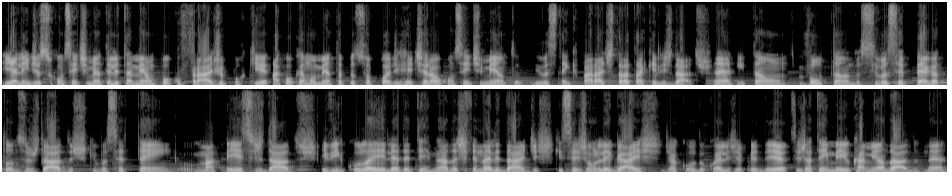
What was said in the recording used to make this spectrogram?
E além disso, o consentimento ele também é um pouco frágil, porque a qualquer momento a pessoa pode retirar o consentimento e você tem que parar de tratar aqueles dados, né? Então, voltando, se você pega todos os dados que você tem, mapeia esses dados e vincula ele a determinadas finalidades que sejam legais de acordo com o LGPD, você já tem meio caminho andado, né?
